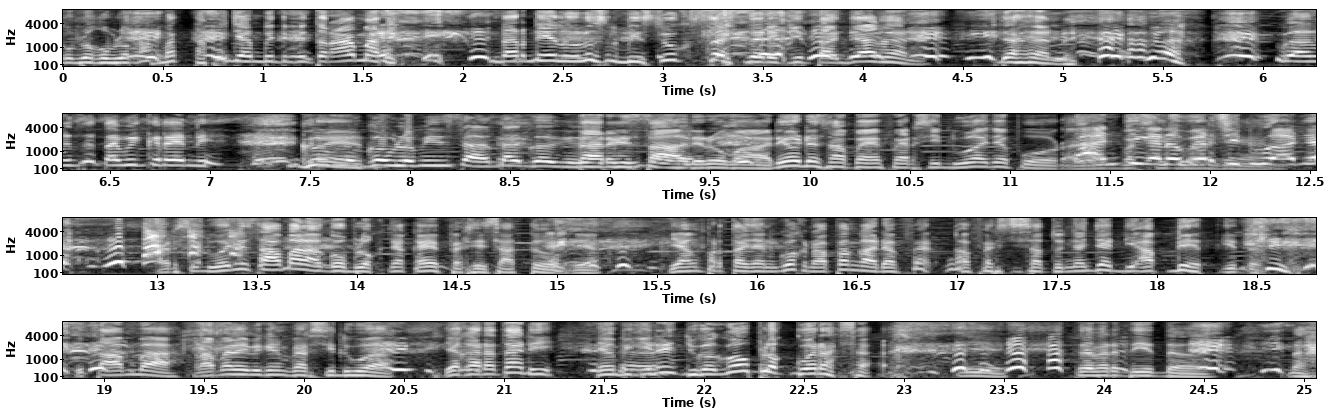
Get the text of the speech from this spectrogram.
goblok-goblok amat, tapi jangan pinter-pinter amat. Ntar dia lulus lebih sukses dari kita. Jangan. Jangan. Bangsa tapi keren nih. Gue gue belum install, ntar gue Ntar install di rumah Dia udah sampai versi 2 nya Pur Anjing ada versi 2-nya. Versi 2 nya sama lah gobloknya kayak versi 1 ya. Yang pertanyaan gua kenapa nggak ada ver- nggak versi satunya aja di-update gitu Ditambah Kenapa dia bikin versi 2 Ya karena tadi Yang bikinnya juga goblok gua rasa Iya Seperti itu Nah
